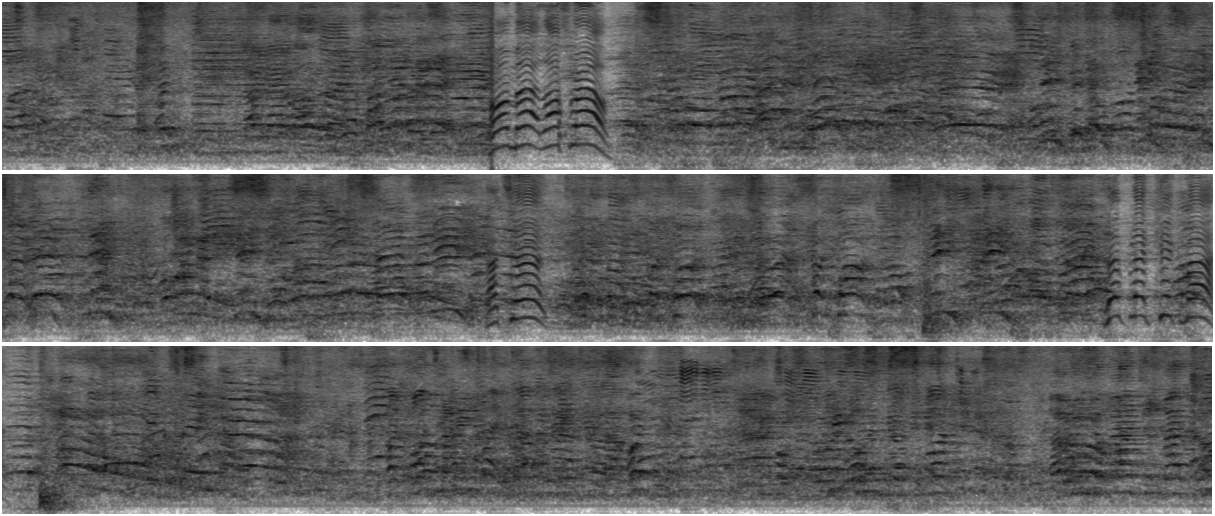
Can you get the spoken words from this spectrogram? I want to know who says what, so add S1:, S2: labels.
S1: Come on, Matt, last round. That's it. I don't mind just matter.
